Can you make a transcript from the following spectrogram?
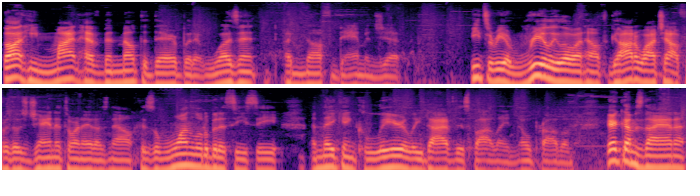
Thought he might have been melted there, but it wasn't enough damage yet. Pizzeria really low on health. Gotta watch out for those Janna tornadoes now because the one little bit of CC and they can clearly dive this bot lane, no problem. Here comes Diana.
